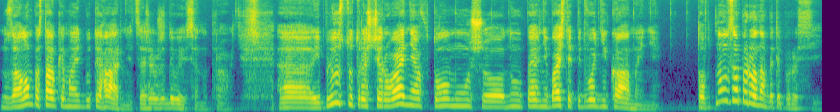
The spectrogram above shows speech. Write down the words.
Ну, загалом поставки мають бути гарні, це ж я вже дивився на травень. Е, і плюс тут розчарування в тому, що ну, певні, бачите, підводні камені. Тобто, ну, заборона бити по Росії.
